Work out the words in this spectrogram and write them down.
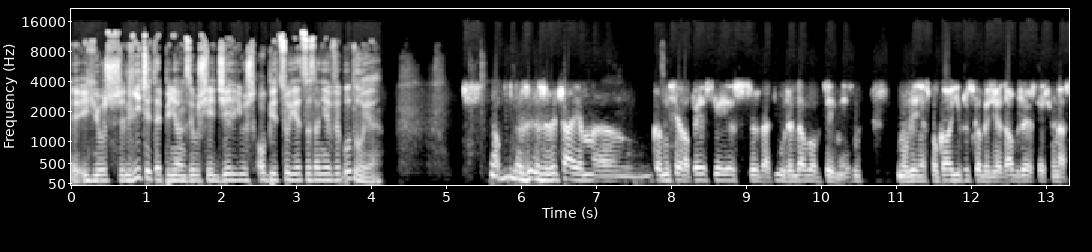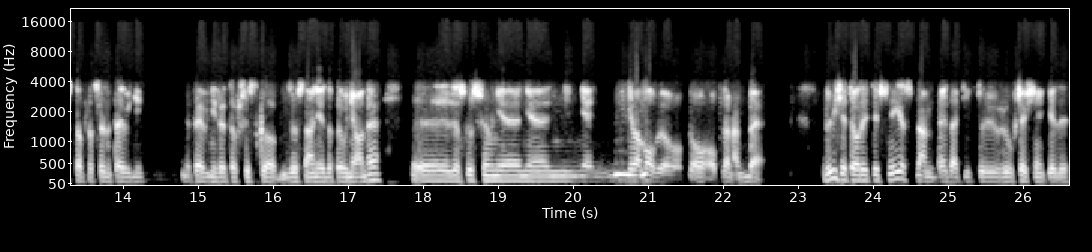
i już liczy te pieniądze, już się dzieli, już obiecuje, co za nie wybuduje. No, zwyczajem e, Komisji Europejskiej jest taki urzędowy optymizm. Mówienie spokojnie, wszystko będzie dobrze, jesteśmy na 100% pewni, pewni, że to wszystko zostanie dopełnione. w związku z czym nie, nie, nie, nie ma mowy o, o, o planach B. Oczywiście teoretycznie jest plan B, taki, który już był wcześniej, kiedy,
